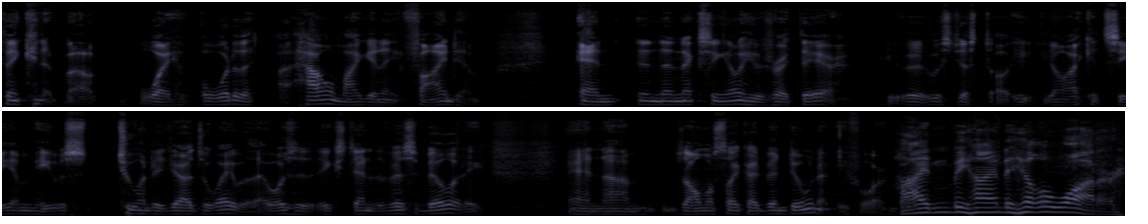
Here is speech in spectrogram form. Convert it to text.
thinking about, boy, what are the, how am I going to find him? And and the next thing you know, he was right there. He- It was just, uh, you know, I could see him. He was 200 yards away, but that was the extent of the visibility. And um, it was almost like I'd been doing it before. Hiding behind a hill of water.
